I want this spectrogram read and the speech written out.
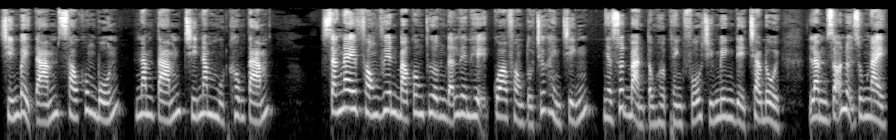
978-604 5895108. Sáng nay, phóng viên báo Công Thương đã liên hệ qua phòng tổ chức hành chính, nhà xuất bản tổng hợp thành phố Hồ Chí Minh để trao đổi, làm rõ nội dung này.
